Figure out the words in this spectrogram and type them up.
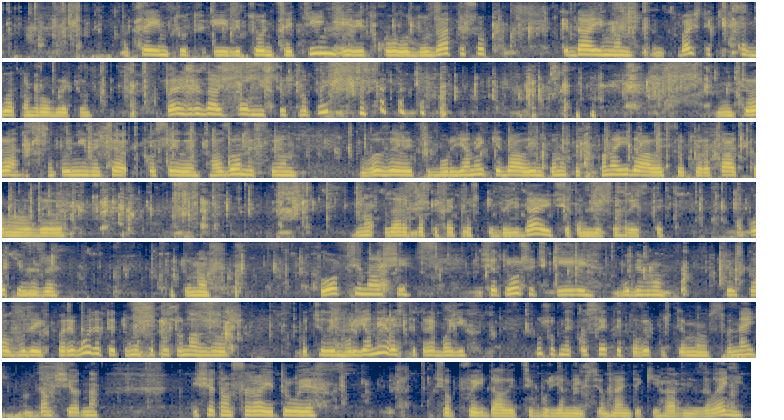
Оце їм тут і від сонця тінь, і від холоду затишок. Кидаємо, бачите, які кубла там роблять. он. Перегризають повністю снопи. Вчора племінниця косили газони, стоїм, возили ці бур'яни, кидали, їм то не хоч понаїдалися вчора, тачками возили. Ну, зараз поки хай трошки доїдають, що там є що гристи. А потім уже тут у нас хлопці наші. Ще трошечки і будемо, чоловік сказав, буде їх переводити, тому що тут у нас вже почали бур'яни рости, треба їх, ну, щоб не косити, то випустимо свиней. Там ще одна. І ще там в сараї троє, щоб виїдали ці бур'яни всі. Гляньте, які гарні зелені.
